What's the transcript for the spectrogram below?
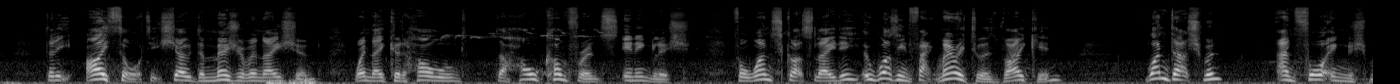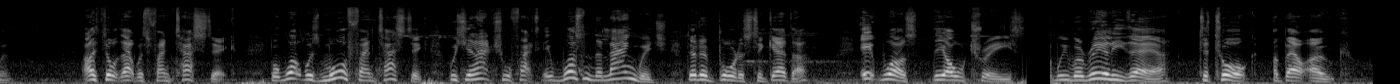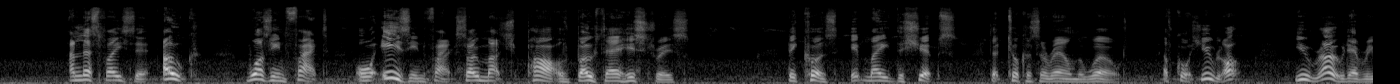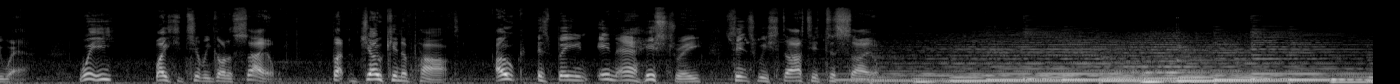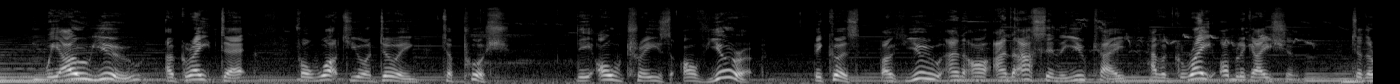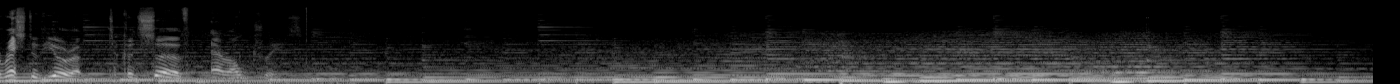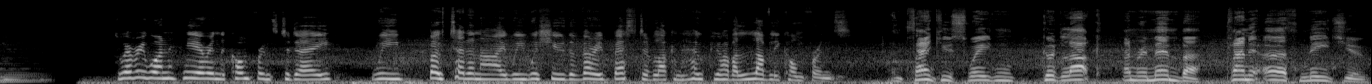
that it, I thought it showed the measure of a nation when they could hold the whole conference in English for one Scots lady who was in fact married to a Viking, one Dutchman, and four Englishmen. I thought that was fantastic. But what was more fantastic, which in actual fact it wasn't the language that had brought us together, it was the old trees. We were really there to talk about oak. And let's face it, oak was in fact, or is in fact, so much part of both their histories because it made the ships that took us around the world. Of course, you lot, you rode everywhere. We waited till we got a sail. But joking apart, oak has been in our history since we started to sail. We owe you a great debt for what you are doing to push the old trees of Europe because both you and, our, and us in the UK have a great obligation to the rest of Europe to conserve our old trees. To everyone here in the conference today, we, both Ted and I, we wish you the very best of luck and hope you have a lovely conference. And thank you, Sweden. Good luck. And remember, planet Earth needs you.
